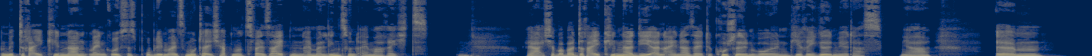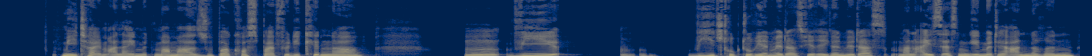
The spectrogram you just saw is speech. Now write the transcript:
Mit drei Kindern, mein größtes Problem als Mutter, ich habe nur zwei Seiten, einmal links und einmal rechts. Ja, ich habe aber drei Kinder, die an einer Seite kuscheln wollen. Wie regeln wir das? Ja, ähm, Me-Time allein mit Mama, super kostbar für die Kinder. Hm, Wie, wie strukturieren wir das? Wie regeln wir das? Man Eis essen gehen mit der anderen,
